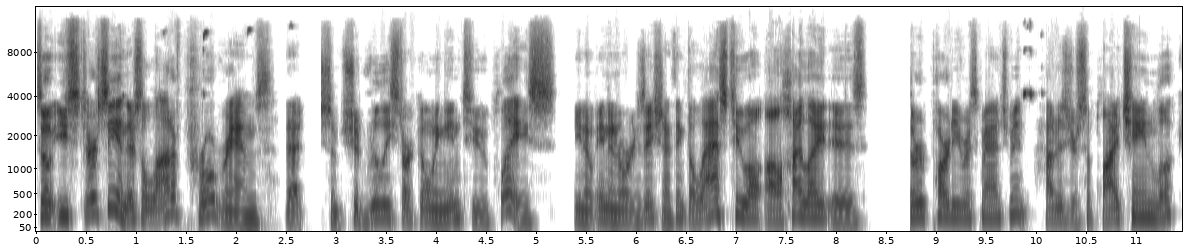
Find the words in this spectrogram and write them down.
So you start seeing there's a lot of programs that should really start going into place you know, in an organization. I think the last two I'll, I'll highlight is third party risk management. How does your supply chain look?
